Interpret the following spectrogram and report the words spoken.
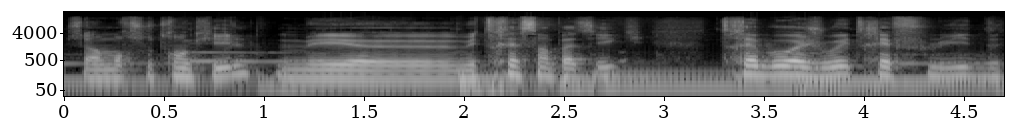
C'est un morceau tranquille, mais, mais très sympathique, très beau à jouer, très fluide,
